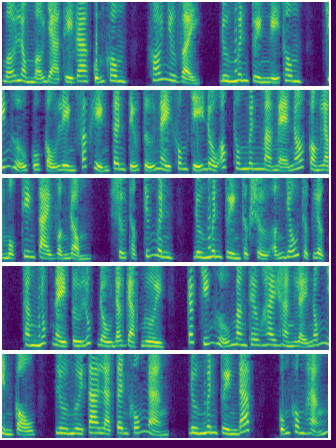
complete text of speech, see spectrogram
mở lòng mở dạ thì ra cũng không, khó như vậy, đường Minh Tuyền nghĩ thông, chiến hữu của cậu liền phát hiện tên tiểu tử này không chỉ đầu óc thông minh mà mẹ nó còn là một thiên tài vận động, sự thật chứng minh, đường Minh Tuyền thực sự ẩn giấu thực lực, thằng nhóc này từ lúc đầu đã gạt người các chiến hữu mang theo hai hàng lệ nóng nhìn cậu, lừa người ta là tên khốn nạn, đường Minh Tuyền đáp, cũng không hẳn,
